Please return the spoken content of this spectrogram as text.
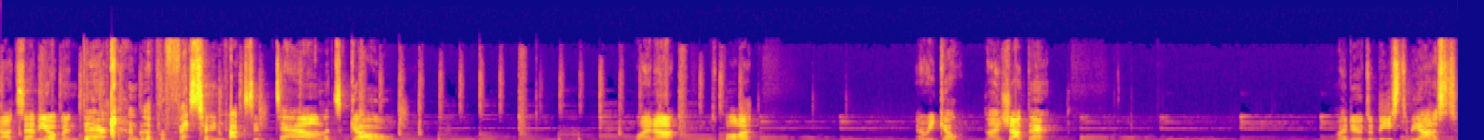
Got semi open there, and the professor knocks it down. Let's go. Why not? Let's pull it. There we go. Nice shot there. My dude's a beast, to be honest.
